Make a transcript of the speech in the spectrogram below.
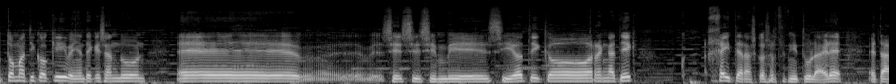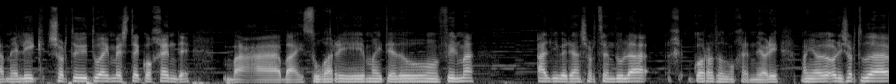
automatikoki, bainatek esan duen, e, si, si, simbiziotiko horrengatik, hater asko sortzen ditula ere, eta melik sortu ditu hainbesteko jende, ba, ba izugarri maite du filma, aldi berean sortzen dula gorrotu duen jende hori. Baina hori sortu da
